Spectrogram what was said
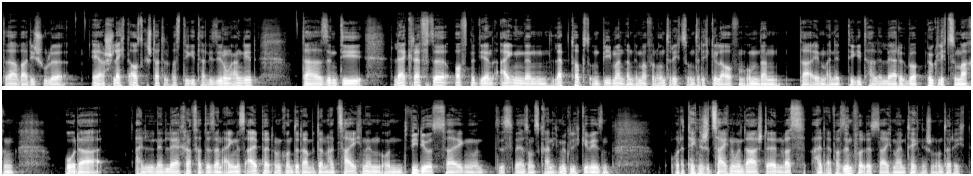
Da war die Schule eher schlecht ausgestattet, was Digitalisierung angeht. Da sind die Lehrkräfte oft mit ihren eigenen Laptops und Beamern dann immer von Unterricht zu Unterricht gelaufen, um dann da eben eine digitale Lehre überhaupt möglich zu machen. Oder eine Lehrkraft hatte sein eigenes iPad und konnte damit dann halt zeichnen und Videos zeigen und das wäre sonst gar nicht möglich gewesen. Oder technische Zeichnungen darstellen, was halt einfach sinnvoll ist, sage ich mal, im technischen Unterricht.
